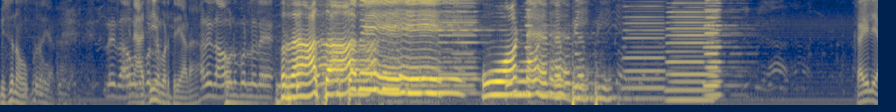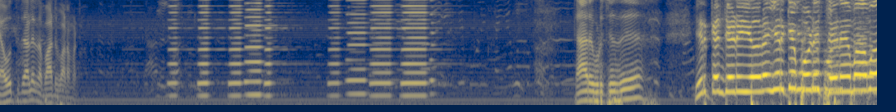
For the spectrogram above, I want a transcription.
மிஷனை அசிங்கப்படுத்துறியாடா? ராசாவே. ஓன நம்பி. கையில அவுத்துட்டாலே இந்த பாட்டு பாட மாட்டேன். யாரு பிடிச்சது? இருக்கஞ்செடியோர இருக்க பிடிச்சனே மாமா.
